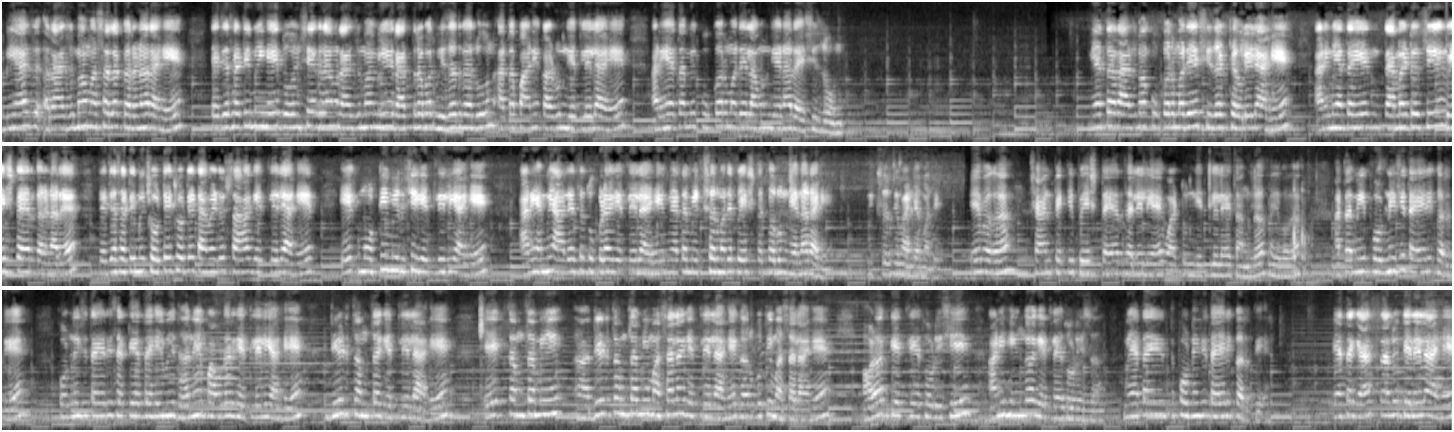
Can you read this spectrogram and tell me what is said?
मी आज राजमा मसाला करणार आहे. त्याच्यासाठी मी हे दोनशे ग्रॅम राजमा मी रात्रभर भिजत घालून आता पाणी काढून घेतलेलं आहे. आणि हे आता मी कुकरमध्ये लावून घेणार आहे शिजवून. मी आता राजमा कुकरमध्ये शिजत ठेवलेले आहे. आणि मी आता हे टॅमॅटोची पेस्ट तयार करणार आहे. त्याच्यासाठी मी छोटे छोटे टॅमॅटो सहा घेतलेले आहेत. एक मोठी मिरची घेतलेली आहे. आणि मी आल्याचा तुकडा घेतलेला आहे. मी आता मिक्सरमध्ये पेस्ट करून घेणार आहे. मिक्सरच्या भांड्यामध्ये. हे बघा छानपैकी पेस्ट तयार झालेली आहे वाटून घेतलेलं आहे चांगलं हे बघा. आता मी फोडणीची तयारी करते. फोडणीची तयारीसाठी आता हे मी धने पावडर घेतलेली आहे दीड चमचा घेतलेला आहे. एक चमचा मी दीड चमचा मी मसाला घेतलेला आहे घरगुती मसाला आहे. हळद घेतली आहे थोडीशी आणि हिंग घेतलं आहे थोडीसं. मी आता ही फोडणीची तयारी करते. मी आता गॅस चालू केलेला आहे.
